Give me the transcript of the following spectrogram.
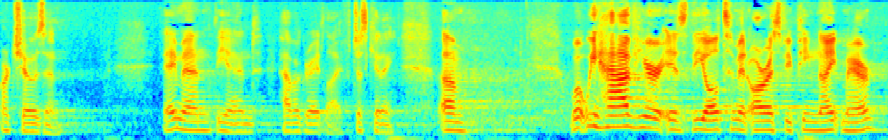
are chosen. Amen. The end. Have a great life. Just kidding. Um, what we have here is the ultimate RSVP nightmare.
